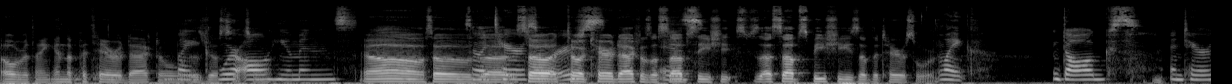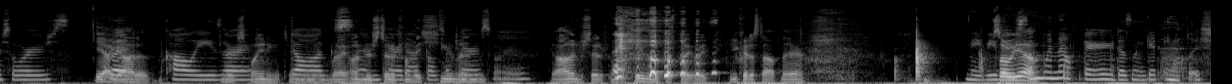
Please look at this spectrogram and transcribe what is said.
Everything. And the pterodactyl like is just we're all own- humans. Oh, so So a the, so, a- so a pterodactyl is a subspecies a subspecies of the pterosaur. Like dogs and pterosaurs. Yeah, I got it. Collies You're explaining it to dogs. me, but I understood it from the human. Yeah, I understood it from the human perspective. You could have stopped there. Maybe So, there's yeah. someone out there who doesn't get English.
